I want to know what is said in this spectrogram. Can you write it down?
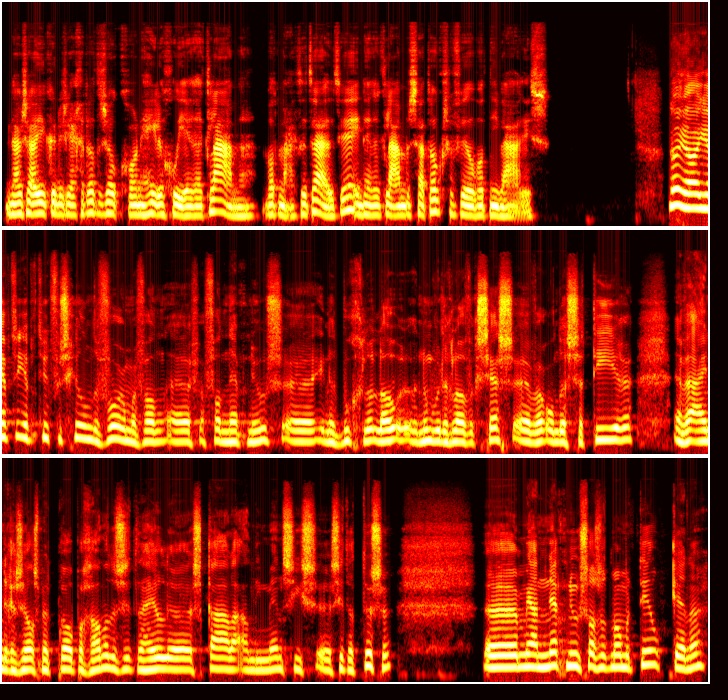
Nou zou je kunnen zeggen, dat is ook gewoon hele goede reclame. Wat maakt het uit? Hè? In de reclame staat ook zoveel wat niet waar is. Nou ja, je hebt, je hebt natuurlijk verschillende vormen van, uh, van nepnieuws. Uh, in het boek noemen we er geloof ik zes, uh, waaronder satire. En we eindigen zelfs met propaganda. Dus er zit een hele scala aan dimensies zit ertussen. Maar ja, nepnieuws zoals we het momenteel kennen,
